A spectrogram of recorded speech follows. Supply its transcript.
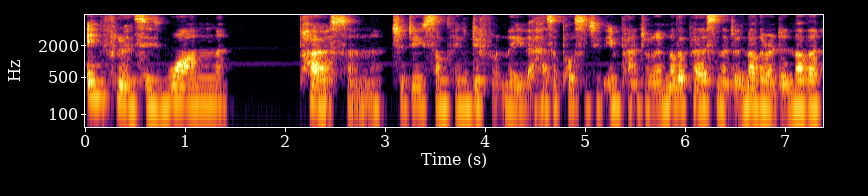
influences one person to do something differently that has a positive impact on another person and another and another,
